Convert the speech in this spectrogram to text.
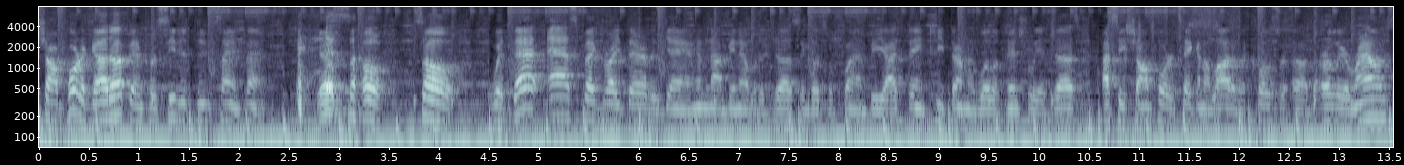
Shawn Porter got up and proceeded to do the same thing. Yep. so, so with that aspect right there of his game, him not being able to adjust and go to a plan B, I think Keith Thurman will eventually adjust. I see Shawn Porter taking a lot of the closer, uh, the earlier rounds.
